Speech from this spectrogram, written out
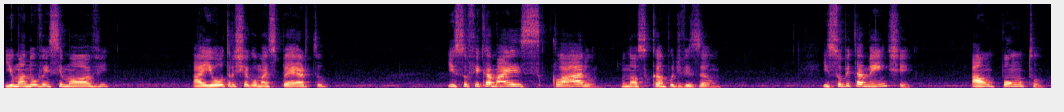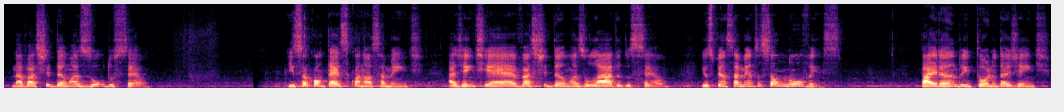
e uma nuvem se move, aí outra chegou mais perto. Isso fica mais claro no nosso campo de visão. E subitamente há um ponto na vastidão azul do céu. Isso acontece com a nossa mente. A gente é vastidão azulada do céu e os pensamentos são nuvens pairando em torno da gente,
